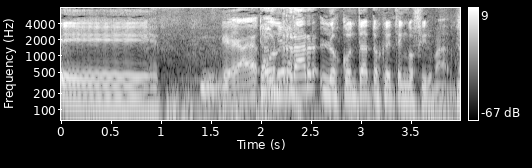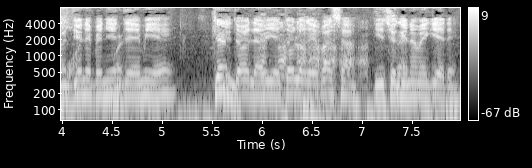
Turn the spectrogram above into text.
eh, a honrar los contratos que tengo firmados. Mantiene pendiente de mí, ¿eh? ¿Quién? De toda la vida, todo lo que pasa, y eso que no me quiere.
